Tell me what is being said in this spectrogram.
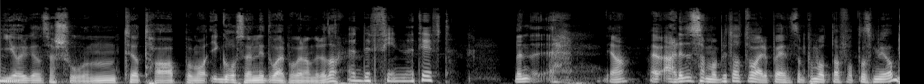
i organisasjonen til å ta på en måte, i gåsehøyden litt vare på hverandre, da. Definitivt. Men eh, ja, er det det samme å bli tatt vare på en som på en måte har fått oss mye jobb?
